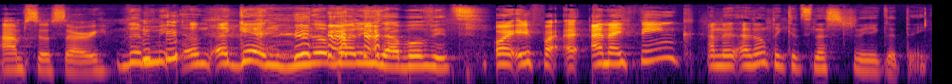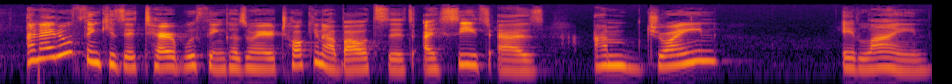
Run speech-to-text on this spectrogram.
I'm so sorry. The, again, nobody's above it, Or if I, and I think and I don't think it's necessarily a good thing. And I don't think it's a terrible thing because when you're talking about it, I see it as I'm drawing a line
